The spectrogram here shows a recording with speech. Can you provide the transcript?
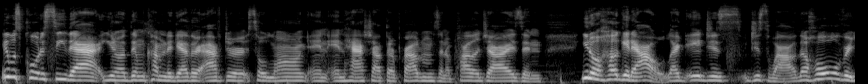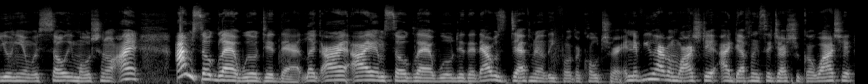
it was cool to see that you know them come together after so long and and hash out their problems and apologize and you know hug it out. Like it just just wow. The whole reunion was so emotional. I i'm so glad will did that. Like i i am so glad will did that. That was definitely for the culture. And if you haven't watched it i definitely suggest you go watch it.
